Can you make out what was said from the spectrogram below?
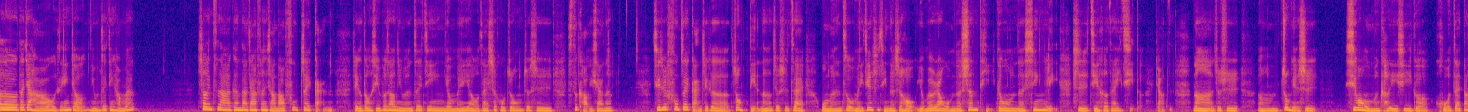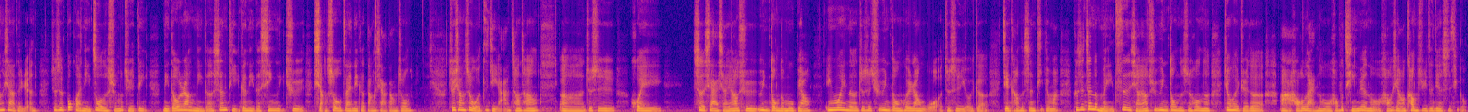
Hello，大家好，我是 Angel，你们最近好吗？上一次啊，跟大家分享到负罪感这个东西，不知道你们最近有没有在生活中就是思考一下呢？其实负罪感这个重点呢，就是在我们做每一件事情的时候，有没有让我们的身体跟我们的心理是结合在一起的，这样子。那就是，嗯，重点是希望我们可以是一个活在当下的人，就是不管你做了什么决定，你都让你的身体跟你的心理去享受在那个当下当中。就像是我自己啊，常常，呃，就是会。设下想要去运动的目标，因为呢，就是去运动会让我就是有一个健康的身体，对吗？可是真的每一次想要去运动的时候呢，就会觉得啊，好懒哦，好不情愿哦，好想要抗拒这件事情哦。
